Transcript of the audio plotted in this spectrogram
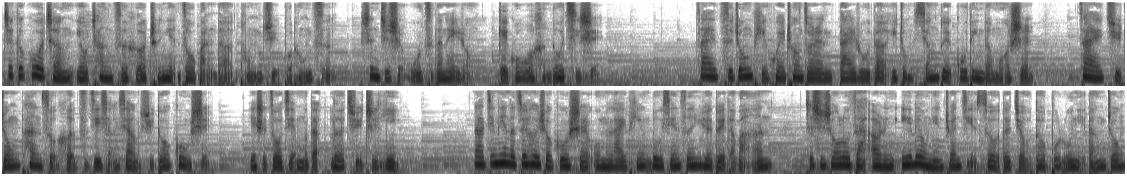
这个过程有唱词和纯演奏版的同曲不同词，甚至是无词的内容，给过我很多启示。在词中体会创作人带入的一种相对固定的模式，在曲中探索和自己想象许多故事，也是做节目的乐趣之一。那今天的最后一首故事，我们来听陆先森乐队的《晚安》。这是收录在二零一六年专辑《所有的酒都不如你》当中，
